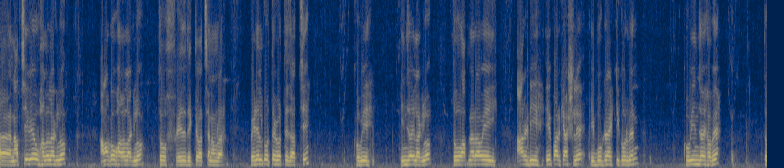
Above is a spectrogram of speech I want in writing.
আহ, নাপসিকেও ভালো লাগল। আমাকেও ভালো লাগল। তো এই যে দেখতে পাচ্ছেন আমরা পেডেল করতে করতে যাচ্ছি। খুবই এনজয় লাগল। তো আপনারাও এই আর ডি এ পার্কে আসলে এই বোট রাইডটি করবেন। খুবই এনজয় হবে। তো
